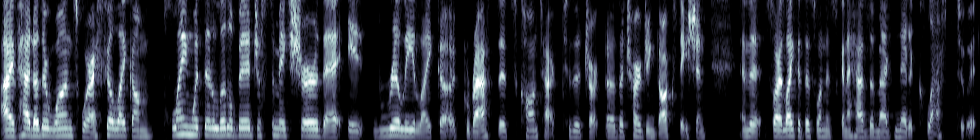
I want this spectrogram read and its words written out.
I've had other ones where I feel like I'm playing with it a little bit just to make sure that it really like uh, grasps its contact to the char- uh, the charging dock station, and that so I like that this one is going to have the magnetic clasp to it.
